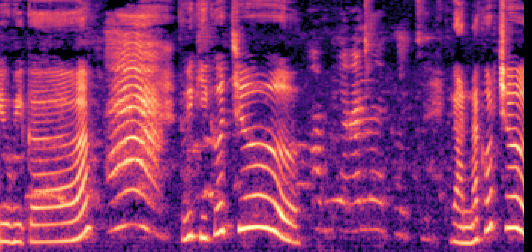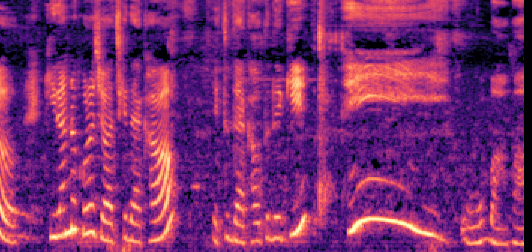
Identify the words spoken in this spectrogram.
ইউবিকা? তুমি কি করছ? রান্না করছ? কি রান্না করেছ? আজকে দেখাও। একটু দেখাও তো দেখি। ও বাবা,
